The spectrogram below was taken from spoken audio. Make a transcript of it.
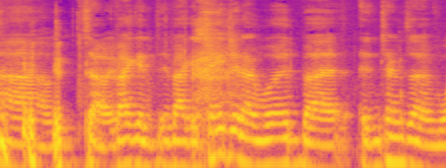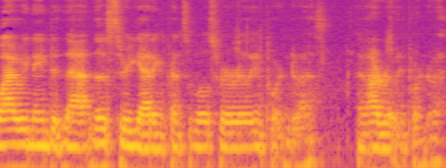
Um, so if I could, if I could change it, I would. But in terms of why we named it that, those three guiding principles were really important to us, and are really important to us.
